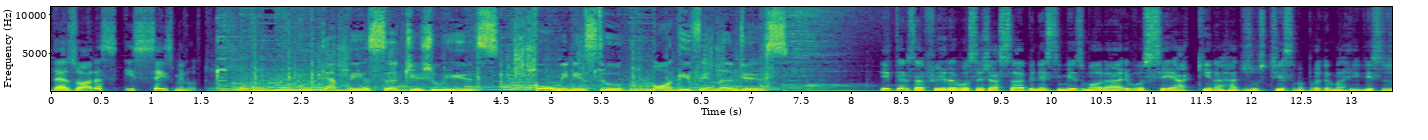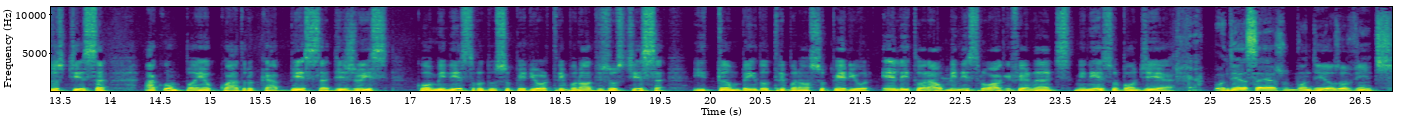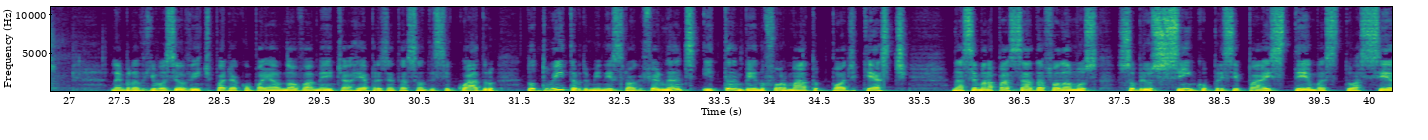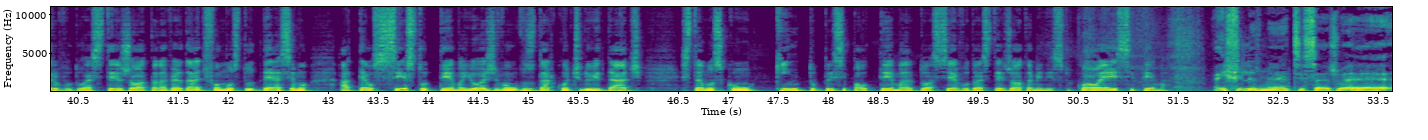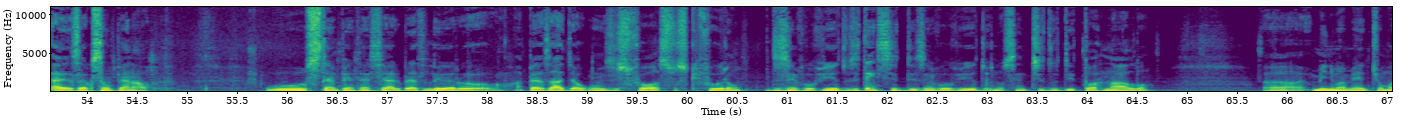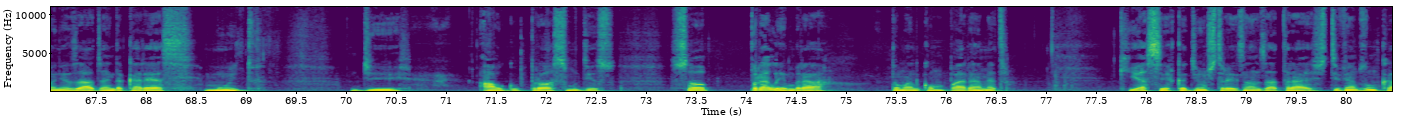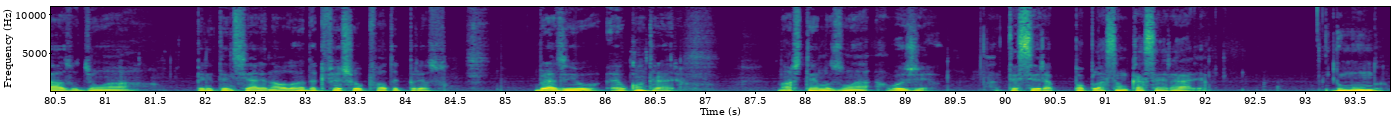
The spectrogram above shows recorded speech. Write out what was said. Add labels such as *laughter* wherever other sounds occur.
10 horas e 6 minutos. Cabeça de Juiz, com o ministro Og Fernandes. E terça-feira, você já sabe, nesse mesmo horário, você aqui na Rádio Justiça, no programa Revista Justiça, acompanha o quadro Cabeça de Juiz com o ministro do Superior Tribunal de Justiça e também do Tribunal Superior Eleitoral, ministro Og Fernandes. Ministro, bom dia. Bom dia, Sérgio. Bom dia aos ouvintes. Lembrando que você, ouvinte, pode acompanhar novamente a reapresentação desse quadro no Twitter do ministro Og Fernandes e também no formato podcast. Na semana passada falamos sobre os cinco principais temas do acervo do STJ. Na verdade, fomos do décimo até o sexto tema e hoje vamos dar continuidade. Estamos com o quinto principal tema do acervo do STJ, ministro. Qual é esse tema? Infelizmente, Sérgio, é a execução penal. O sistema penitenciário brasileiro, apesar de alguns esforços que foram desenvolvidos e têm sido desenvolvidos no sentido de torná-lo uh, minimamente humanizado, ainda carece muito de algo próximo disso. Só para lembrar, tomando como parâmetro, que há cerca de uns três anos atrás tivemos um caso de uma penitenciária na Holanda que fechou por falta de preço. O Brasil é o contrário. Nós temos uma hoje a terceira população carcerária do mundo,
